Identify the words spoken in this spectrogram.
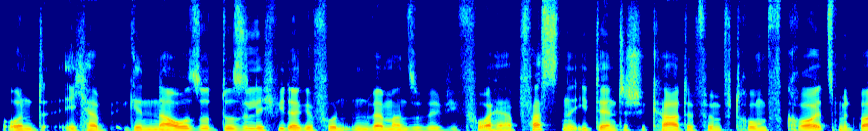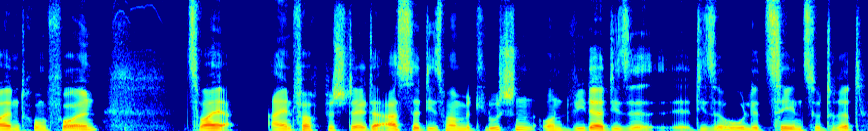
Und ich habe genauso dusselig wieder gefunden, wenn man so will, wie vorher. Fast 'ne identische Karte, 5 Trumpf Kreuz mit beiden Trumpf vollen, 2 einfach bestellte Asse, diesmal mit Luschen und wieder diese äh, diese hohle 10 zu dritt.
